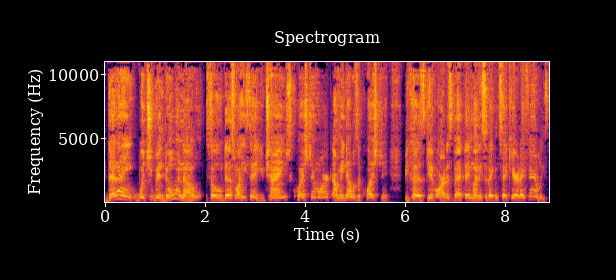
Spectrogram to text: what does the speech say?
That ain't what you've been doing though. So that's why he said you changed question mark. I mean, that was a question because give artists back their money so they can take care of their families.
